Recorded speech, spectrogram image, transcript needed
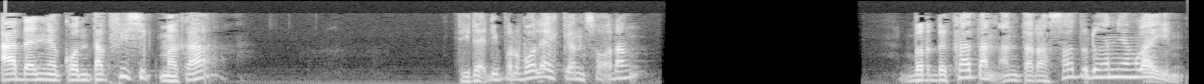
adanya kontak fisik, maka tidak diperbolehkan seorang berdekatan antara satu dengan yang lain.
